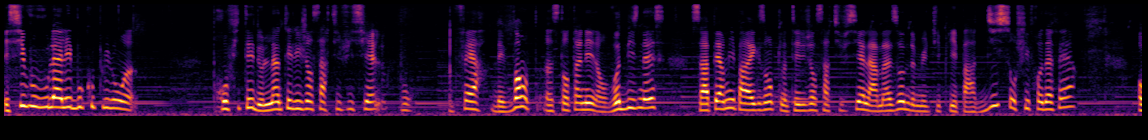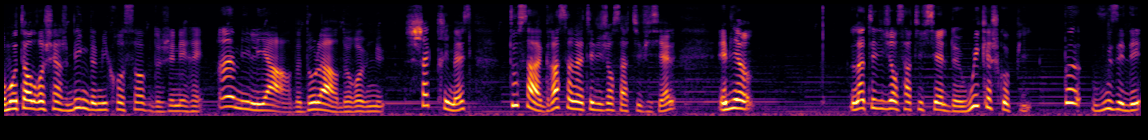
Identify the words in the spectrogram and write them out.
Et si vous voulez aller beaucoup plus loin, profiter de l'intelligence artificielle pour faire des ventes instantanées dans votre business. Ça a permis par exemple l'intelligence artificielle à Amazon de multiplier par 10 son chiffre d'affaires, au moteur de recherche Bing de Microsoft de générer 1 milliard de dollars de revenus chaque trimestre. Tout ça grâce à l'intelligence artificielle. Eh bien, l'intelligence artificielle de Wikashcopy peut vous aider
